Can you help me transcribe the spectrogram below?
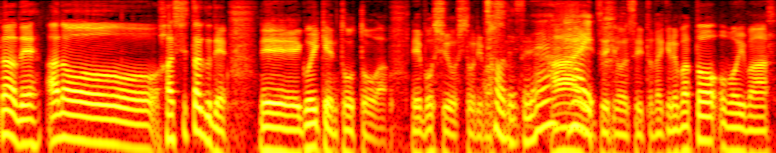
ー、なので、あのー、ハッシュタグで、えー、ご意見等々は、えー、募集をしておりますそうですね。はい。はい、ぜひお寄せいただければと思います。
